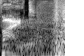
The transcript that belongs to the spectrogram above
Fight!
